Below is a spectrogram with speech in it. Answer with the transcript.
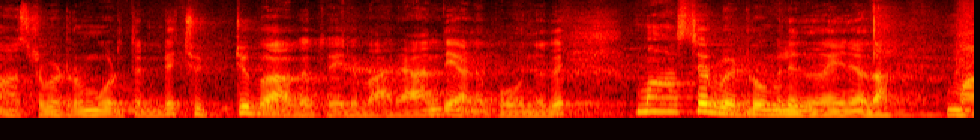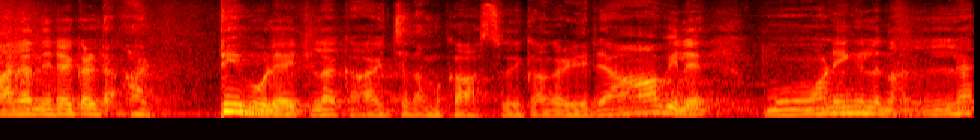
മാസ്റ്റർ ബെഡ്റൂം കൊടുത്തിട്ടുണ്ട്. ചുറ്റുഭാഗത്ത് ഒരു വരാന്തയാണ് പോകുന്നത്. മാസ്റ്റർ ബെഡ്റൂമിൽ നിന്ന് കഴിഞ്ഞാൽ മലനിരകളുടെ അടിപൊളിയായിട്ടുള്ള കാഴ്ച നമുക്ക് ആസ്വദിക്കാൻ കഴിയും. രാവിലെ മോർണിംഗിൽ നല്ല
